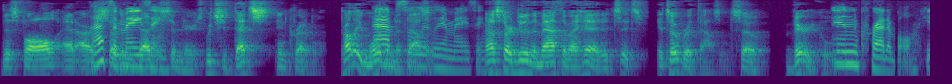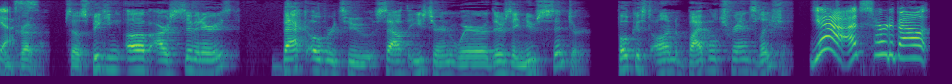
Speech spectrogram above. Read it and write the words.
this fall at our that's Southern amazing. Baptist seminaries, which is that's incredible. Probably more Absolutely than a thousand. Absolutely amazing. And I start doing the math in my head. It's it's it's over a thousand. So very cool. Incredible. Yes. Incredible. So speaking of our seminaries, back over to Southeastern, where there's a new center focused on Bible translation. Yeah, I just heard about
